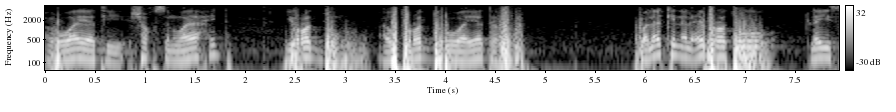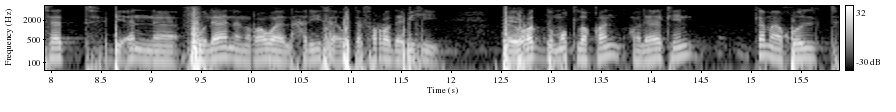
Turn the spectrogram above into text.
رواية شخص واحد يرد أو ترد روايته. ولكن العبرة ليست بأن فلانا روى الحديث أو تفرد به فيرد مطلقا ولكن كما قلت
